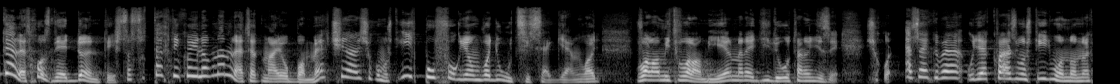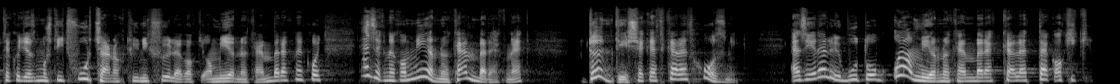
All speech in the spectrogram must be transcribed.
kellett hozni egy döntést. Azt, hogy technikailag nem lehetett már jobban megcsinálni, és akkor most így puffogjon, vagy úgy sziszegjen, vagy valamit valamiért, mert egy idő után, hogy ezért. És akkor ezekbe, ugye kvázi most így mondom nektek, hogy ez most így furcsának tűnik, főleg a, a mérnök embereknek, hogy ezeknek a mérnök embereknek döntéseket kellett hozni. Ezért előbb-utóbb olyan mérnök emberek lettek, akik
